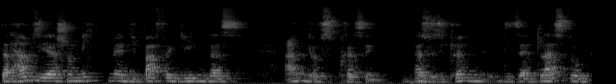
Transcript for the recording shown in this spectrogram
dann haben sie ja schon nicht mehr die Waffe gegen das Angriffspressing. Also sie können diese Entlastung,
